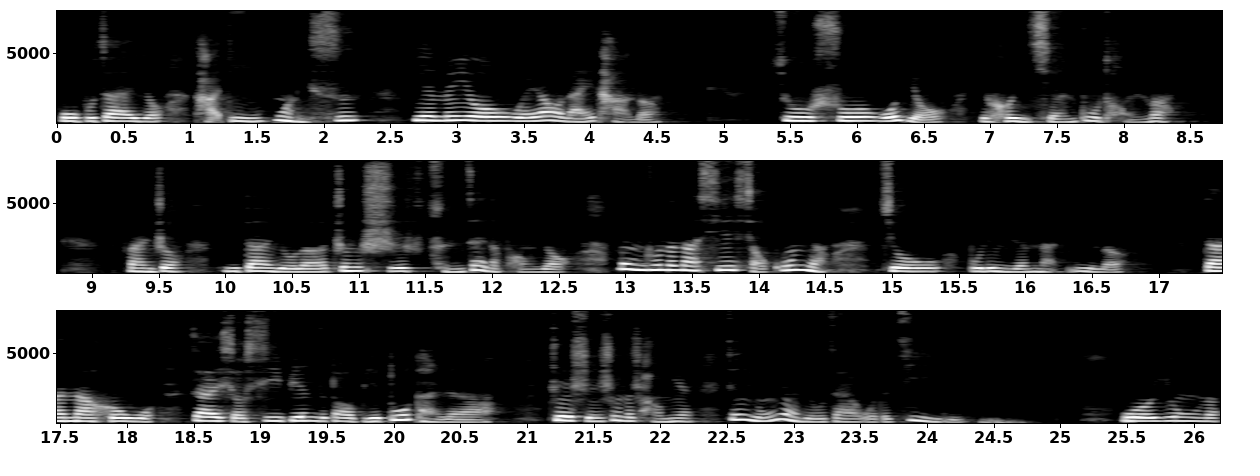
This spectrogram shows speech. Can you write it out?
我不再有卡蒂莫里斯，也没有维奥莱塔了。”就说我有，也和以前不同了。反正一旦有了真实存在的朋友，梦中的那些小姑娘就不令人满意了。戴安娜和我在小溪边的道别多感人啊！这神圣的场面将永远留在我的记忆里。我用了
